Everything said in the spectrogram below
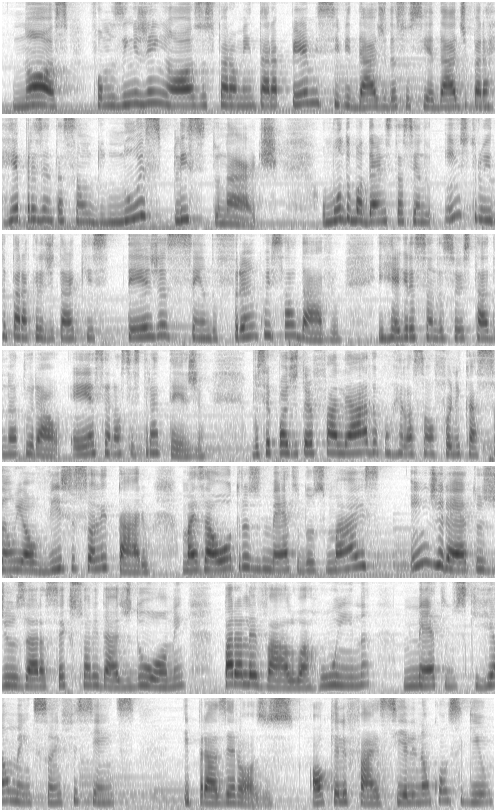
Nós fomos engenhosos para aumentar a permissividade da sociedade para a representação do nu explícito na arte. O mundo moderno está sendo instruído para acreditar que esteja sendo franco e saudável e regressando ao seu estado natural. Essa é a nossa estratégia. Você pode ter falhado com relação à fornicação e ao vício solitário, mas há outros métodos mais indiretos de usar a sexualidade do homem para levá-lo à ruína, métodos que realmente são eficientes e prazerosos. Olha o que ele faz. Se ele não conseguiu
